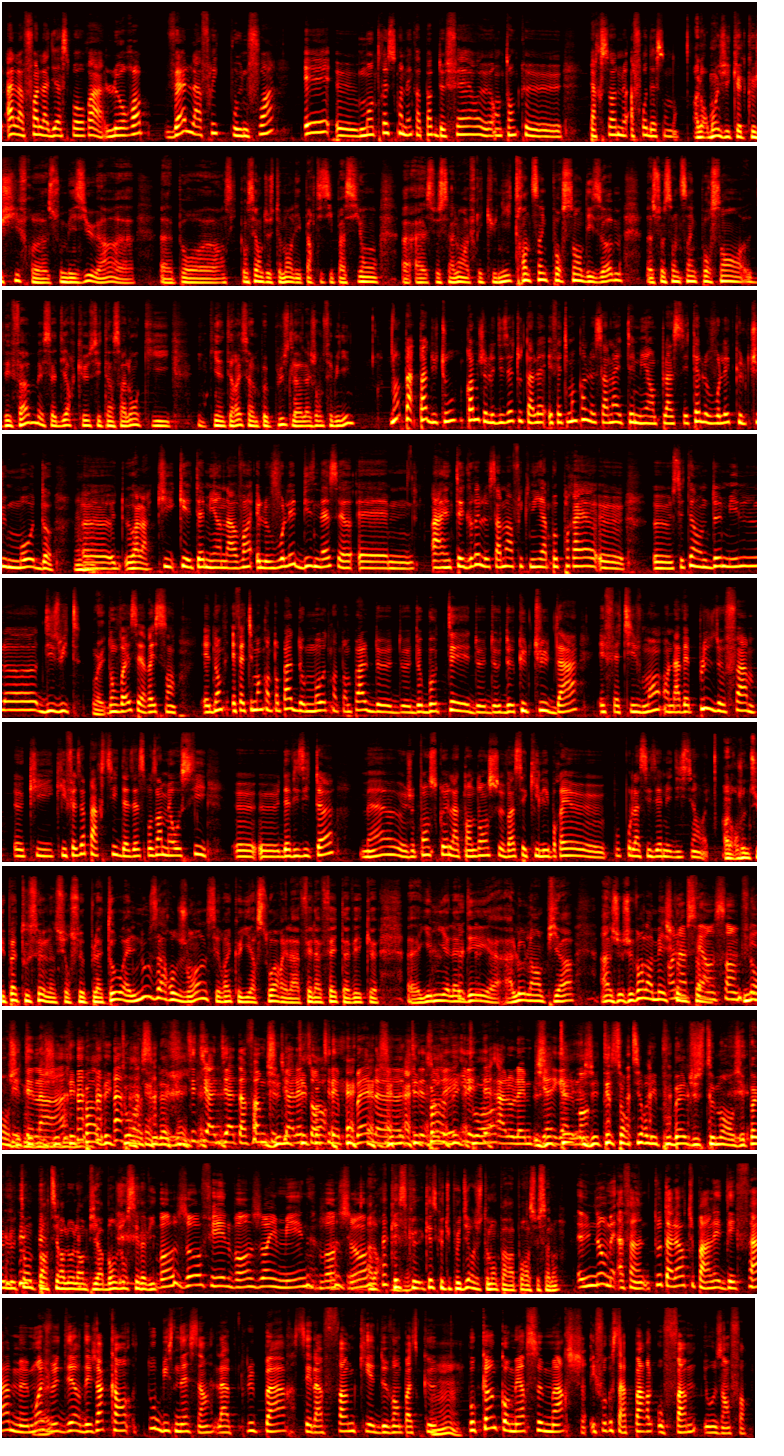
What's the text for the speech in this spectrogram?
à la fois la diaspora, l'Europe vers l'Afrique pour une fois et montrer ce qu'on est capable de faire en tant que personnes afrodescendantes. Alors moi j'ai quelques chiffres euh, sous mes yeux hein, euh, euh, pour en ce qui concerne justement les participations à ce salon Afrique Unie. 35% des hommes, 65% des femmes, c'est-à-dire que c'est un salon qui qui intéresse un peu plus la, la féminine. Non, pas, pas du tout. Comme je le disais tout à l'heure, effectivement, quand le salon a été mis en place, c'était le volet culture mode, mhm. euh, voilà, qui, qui était mis en avant, et le volet business euh, a intégré le salon africain à peu près. Euh, euh, c'était en 2018. Oui. Donc, vous voyez, c'est récent. Et donc, effectivement, quand on parle de mode, quand on parle de, de, de beauté, de, culture, d'art, effectivement, on avait plus de femmes euh, qui, qui faisaient partie des exposants, mais aussi euh, euh, des visiteurs mais euh, je pense que la tendance va s'équilibrer euh, pour, pour, la sixième édition. Alors je ne suis pas tout seul hein, sur ce plateau. Elle nous a rejoint. C'est vrai que hier soir, elle a fait la fête avec euh, Yemi Alade à l'Olympia. Ah, je, je, vends la mèche On comme a ça. Fait ensemble. Non, j'étais là. J'étais pas avec toi, c'est la vie. Si tu as dit à ta femme que je tu allais sortir les poubelles, je n'étais pas avec il toi. était à l'Olympia également. J'étais sortir les poubelles justement. J'ai pas eu le temps de partir à l'Olympia. Bonjour, c'est la vie. Bonjour Phil. Bonjour Emine. Bonjour. Alors qu'est-ce que qu'est-ce que tu peux dire justement par rapport à ce salon? Euh, non, mais enfin, tout à l'heure, tu parlais des femmes. Moi, ouais. je veux dire, déjà, quand tout business, hein, la plupart, c'est la femme qui est devant parce que mmh. pour qu'un commerce marche, il faut que ça parle aux femmes et aux enfants.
